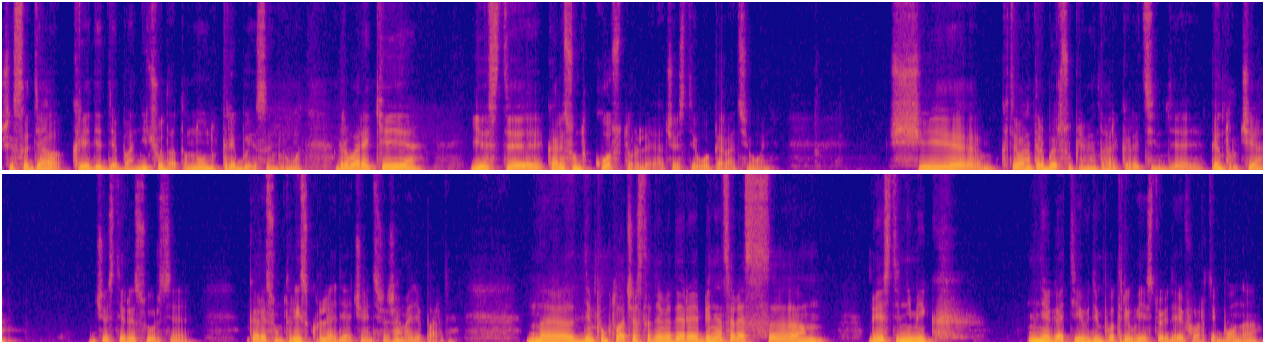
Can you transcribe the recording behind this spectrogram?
și să dea credit de bani. Niciodată nu, nu trebuie să împrumut. Întrebarea cheie este care sunt costurile acestei operațiuni. Și câteva întrebări suplimentare care țin de pentru ce aceste resurse, care sunt riscurile adiacente și așa mai departe. Din punctul acesta de vedere, bineînțeles, nu este nimic negativ, din potrivă este o idee foarte bună.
